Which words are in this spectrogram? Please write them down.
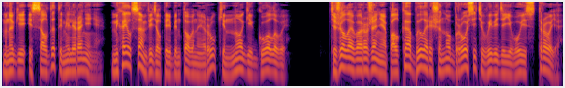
Многие из солдат имели ранения. Михаил сам видел перебинтованные руки, ноги, головы. Тяжелое вооружение полка было решено бросить, выведя его из строя,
